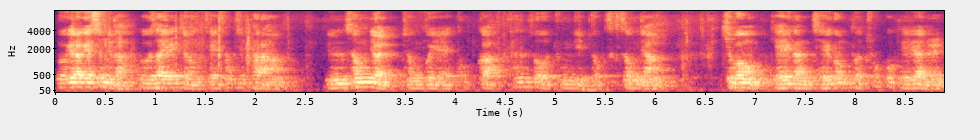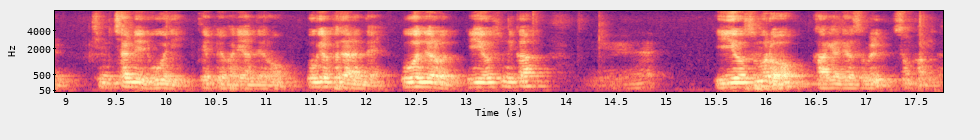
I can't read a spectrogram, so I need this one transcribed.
의결하겠습니다. 의사일정 제38항 윤석열 정부의 국가 탄소 중립 녹색성장 기본 계획안 재검토 촉구 결의안을 김철민 의원이 대표 발의한 대로 의결 포자 하는데 의원 여러분 이의 없습니까? 이의 없으므로 가결되었음을 선포합니다.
